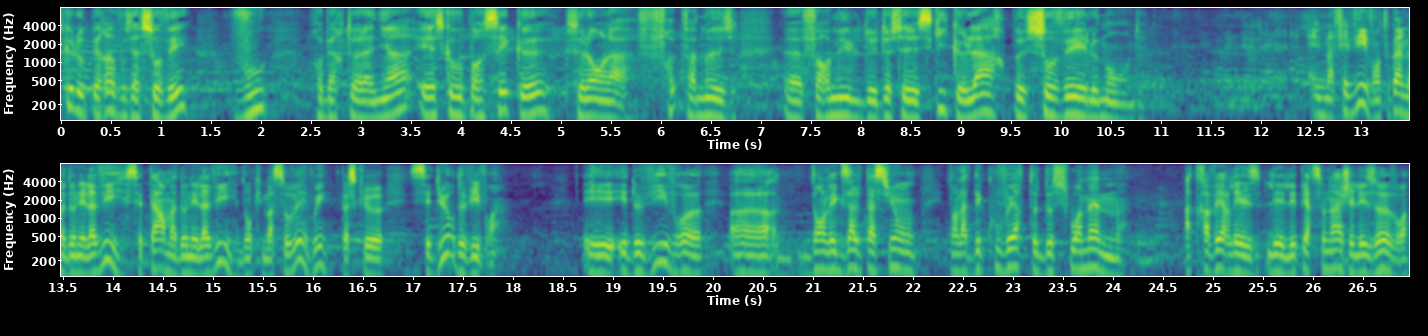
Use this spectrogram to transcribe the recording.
Est-ce que l'opéra vous a sauvé, vous, Roberto Alagna, et est-ce que vous pensez que, selon la fameuse euh, formule de Dostoevsky, que l'art peut sauver le monde? Elle m'a fait vivre, en tout cas elle m'a donné la vie. Cet art m'a donné la vie, donc il m'a sauvé, oui, parce que c'est dur de vivre. Et, de vivre euh, dans l'exaltation, dans la découverte de soi-même, à travers les, personnages et les œuvres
